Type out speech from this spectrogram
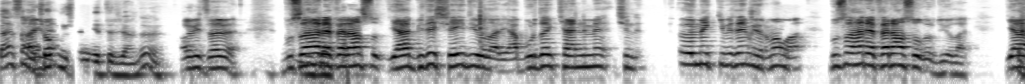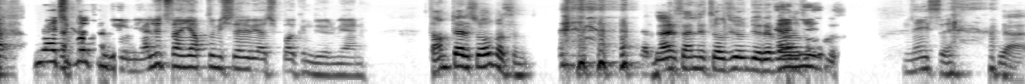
Ben sana Aynen. çok müşteri getireceğim değil mi? Tabii tabii. Bu sana Güzel. referans ya bir de şey diyorlar ya burada kendimi şimdi övmek gibi demiyorum ama bu sana referans olur diyorlar. Ya bir açıp bakın diyorum ya. Lütfen yaptığım işlere bir açıp bakın diyorum yani. Tam tersi olmasın. ya ben seninle çalışıyorum diye referans yani, olmasın. Neyse. ya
